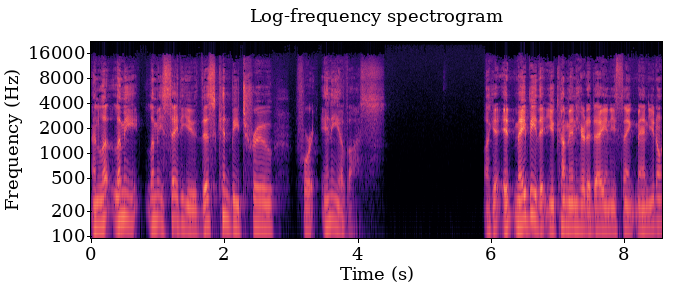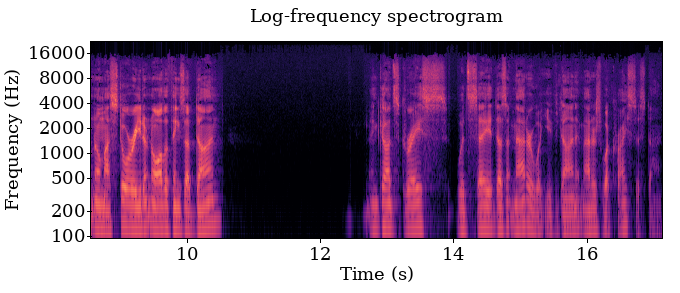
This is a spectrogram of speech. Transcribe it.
And let, let, me, let me say to you, this can be true for any of us. Like it, it may be that you come in here today and you think, man, you don't know my story, you don't know all the things I've done. And God's grace would say it doesn't matter what you've done, it matters what Christ has done.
